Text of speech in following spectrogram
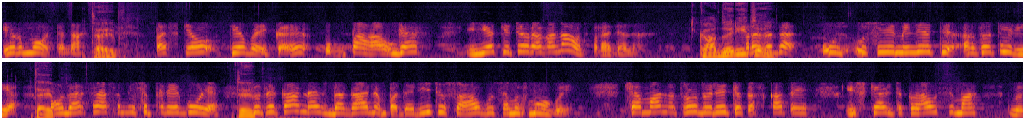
ir motina. Taip. Paskiau tie vaikai paaugę, jie kiti raganaut pradeda. Ką daryti? Pradeda už, užsiiminėti azoteriją. Taip. O mes esame įsipareigoję. Nu tai ką mes begalim padaryti suaugusiam žmogui? Čia, man atrodo, reikia kažką tai iškelti klausimą nu,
